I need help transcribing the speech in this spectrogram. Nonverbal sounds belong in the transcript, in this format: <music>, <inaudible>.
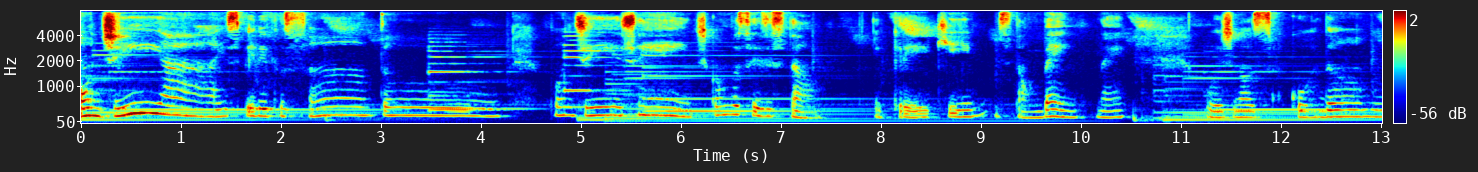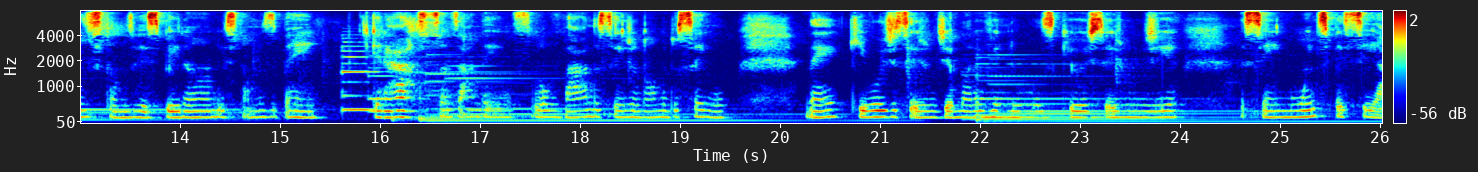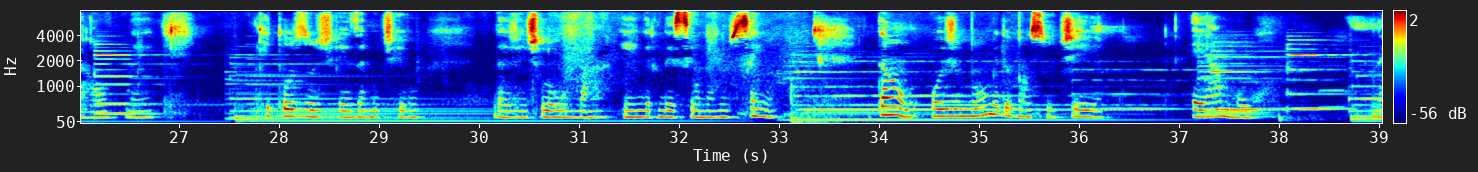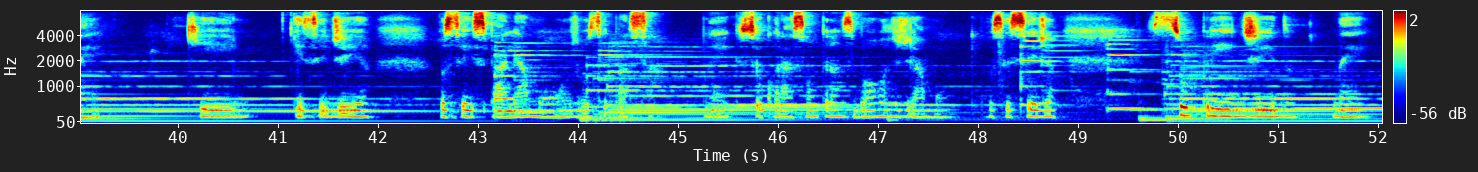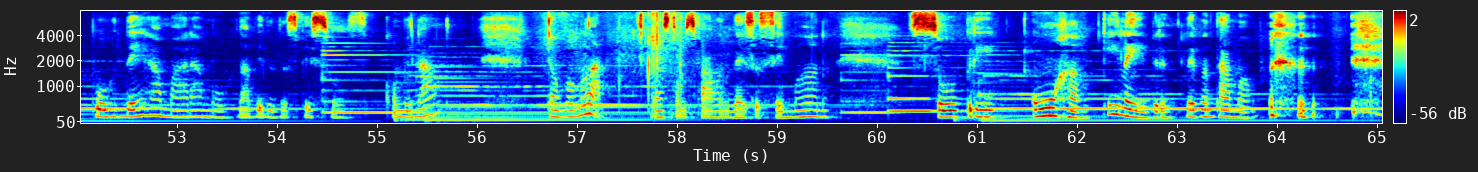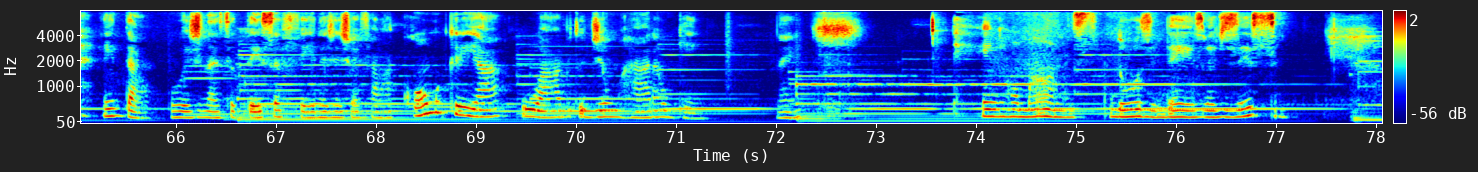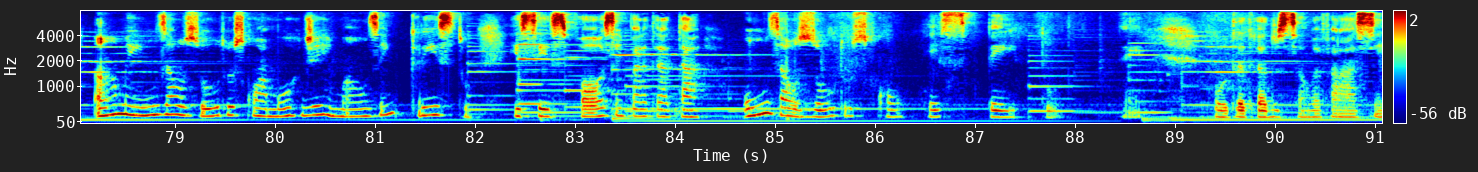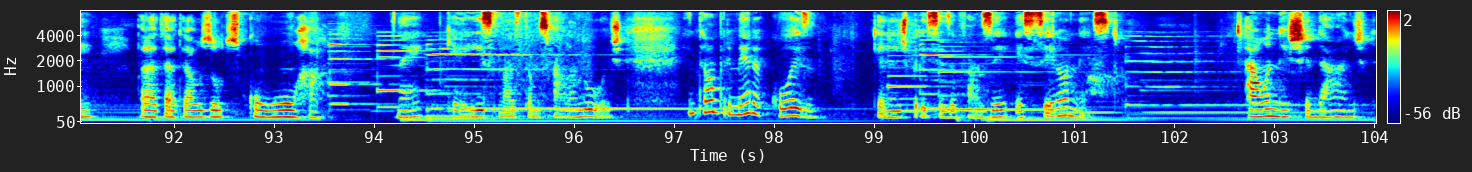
Bom dia, Espírito Santo. Bom dia, gente. Como vocês estão? Eu creio que estão bem, né? Hoje nós acordamos, estamos respirando, estamos bem. Graças a Deus. Louvado seja o nome do Senhor, né? Que hoje seja um dia maravilhoso, que hoje seja um dia assim muito especial, né? Que todos os dias é motivo da gente louvar e engrandecer o nome do Senhor. Então, hoje o nome do nosso dia é amor, né? Que esse dia você espalhe amor onde você passar, né? Que o seu coração transborde de amor, que você seja surpreendido, né? Por derramar amor na vida das pessoas, combinado? Então vamos lá. Nós estamos falando dessa semana sobre honra. Quem lembra? Levanta a mão. <laughs> então, hoje, nessa terça-feira, a gente vai falar como criar o hábito de honrar alguém, né? Em Romanos 12, 10 vai dizer assim: Amem uns aos outros com amor de irmãos em Cristo e se esforcem para tratar uns aos outros com respeito. Né? Outra tradução vai falar assim, para tratar os outros com honra, né? Que é isso que nós estamos falando hoje. Então, a primeira coisa que a gente precisa fazer é ser honesto. A honestidade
